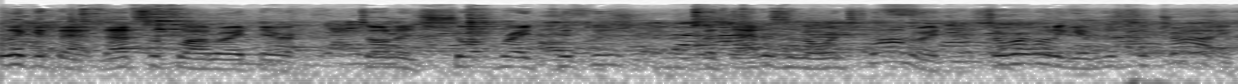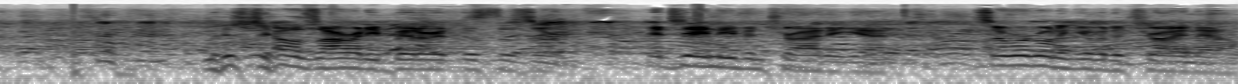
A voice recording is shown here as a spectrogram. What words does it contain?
Look at that. That's the flan right there. It's on a shortbread cookie, but that is an orange flan right there. So we're going to give this a try. Michelle's already bitter at this dessert, and she ain't even tried it yet. So we're going to give it a try now.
